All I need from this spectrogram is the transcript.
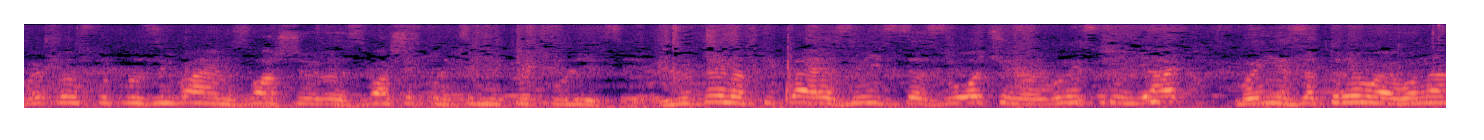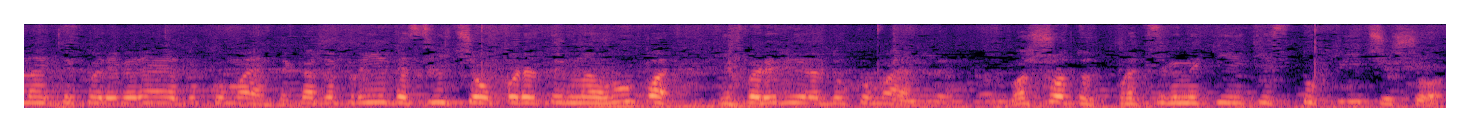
Ми просто прозиваємо з ваших, з ваших працівників поліції. Людина втікає з місця злочину, і вони стоять, ми її затримуємо, вона навіть не перевіряє документи. Каже, приїде слідча оперативна група і перевірить документи. Вас що тут, працівники якісь тупі чи що?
